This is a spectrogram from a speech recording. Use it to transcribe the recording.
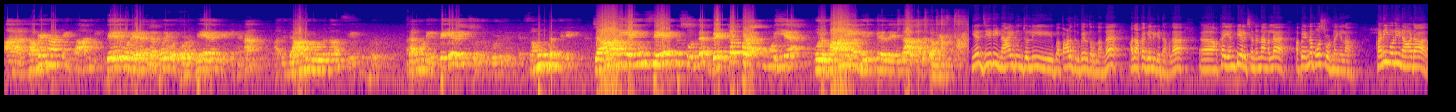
ஆனால் தமிழ்நாட்டை தாண்டி வேறு ஒரு இடத்துல போய் ஒருத்தரோட பேரை கேட்டீங்கன்னா அது ஜாதியோடு தான் சேர்ந்து வரும். தன்னுடைய பெயரை சொல்லும் பொழுது இந்த சமூகத்திலே ஜாதியையும் சேர்த்து சொல்ல வெட்கப்படக்கூடிய ஒரு மாநிலம் இருக்கிறது என்றால் அது தமிழ்நாடு. ஏன் ஜிடி நாயுடுன்னு சொல்லி பாலத்துக்கு பேர் திறந்தாங்க? அது அக்கா கேள்வி கேட்டாங்களா? அக்கா எம்பி எலெக்ஷன் என்னாங்கல்ல அப்போ என்ன போஸ்ட் ஓட்டினாங்களா கனிமொழி நாடார்.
